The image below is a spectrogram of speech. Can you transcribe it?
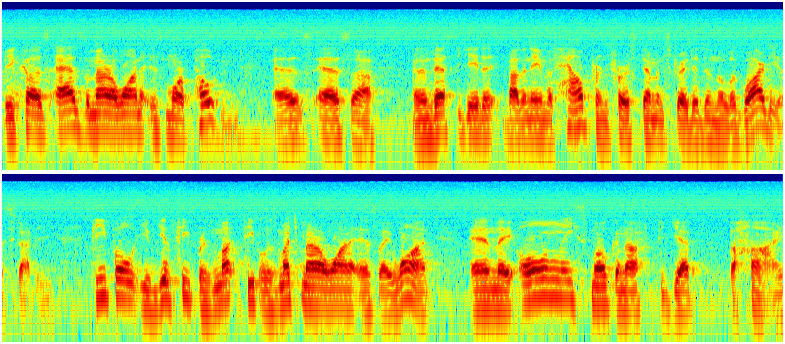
Because as the marijuana is more potent, as, as uh, an investigator by the name of Halpern first demonstrated in the LaGuardia study, people, you give people as, much, people as much marijuana as they want, and they only smoke enough to get the high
